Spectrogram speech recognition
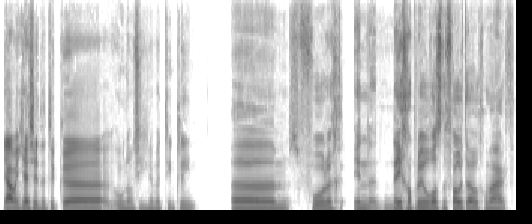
Ja, want jij zit natuurlijk... eh, hoe lang zit je nu bij Team Clean? ehm, vorig, in 9 april was de foto gemaakt.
